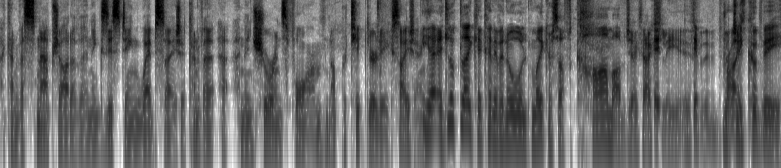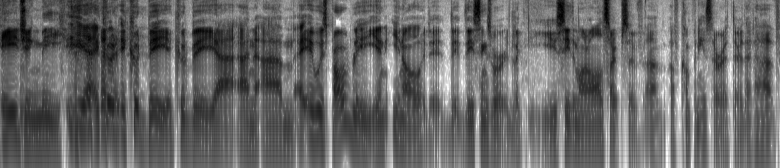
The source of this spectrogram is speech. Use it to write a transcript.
a kind of a snapshot of an existing website, a kind of a, a, an insurance form, not particularly exciting. Yeah, it looked like a kind of an old Microsoft com object, actually. It, it probably could be aging me. yeah, it could. It could be. It could be. Yeah, and um, it was probably you know these things were like you see them on all sorts of, of, of companies that are out there that have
